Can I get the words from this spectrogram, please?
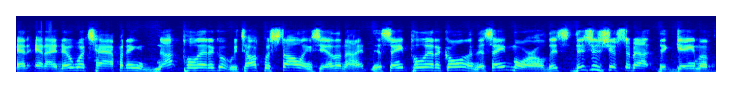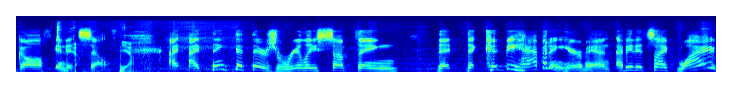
And, and I know what's happening. Not political. We talked with Stallings the other night. This ain't political and this ain't moral. This this is just about the game of golf in itself. Yeah. I, I think that there's really something that that could be happening here, man. I mean, it's like why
